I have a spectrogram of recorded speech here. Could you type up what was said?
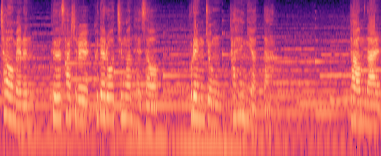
처음에는 그 사실을 그대로 증언해서 불행 중 다행이었다. 다음 날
